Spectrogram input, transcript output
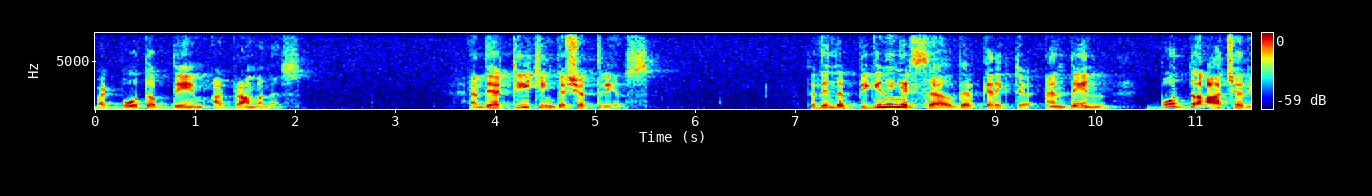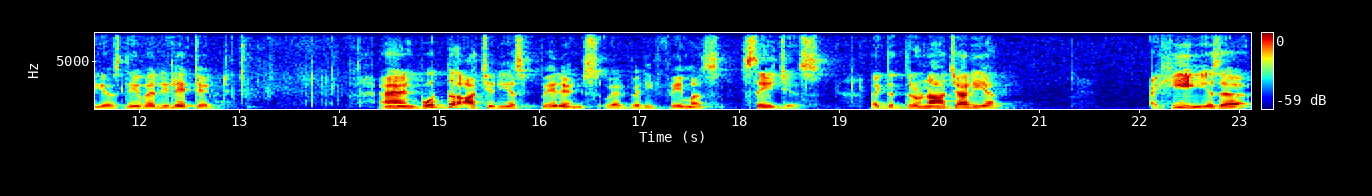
But both of them are Brahmanas. And they are teaching the Kshatriyas. So then the beginning itself, their character, and then both the Acharyas, they were related. And both the Acharyas' parents were very famous sages. Like the Dronacharya, uh, he is a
